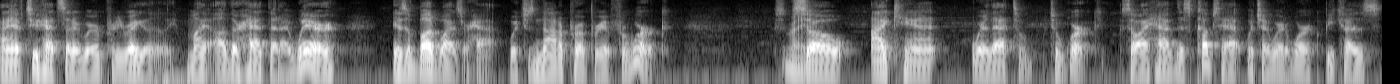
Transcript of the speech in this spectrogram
I have two hats that I wear pretty regularly. My other hat that I wear is a Budweiser hat, which is not appropriate for work. Right. So I can't wear that to, to work. So I have this Cubs hat, which I wear to work because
